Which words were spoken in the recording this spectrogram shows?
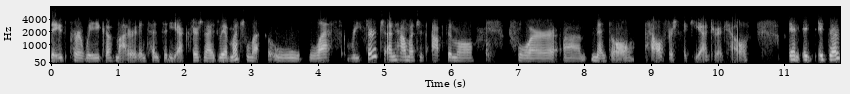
days per week of moderate intensity exercise. We have much le- less research on how much is optimal for um, mental health or psychiatric health. And it, it does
